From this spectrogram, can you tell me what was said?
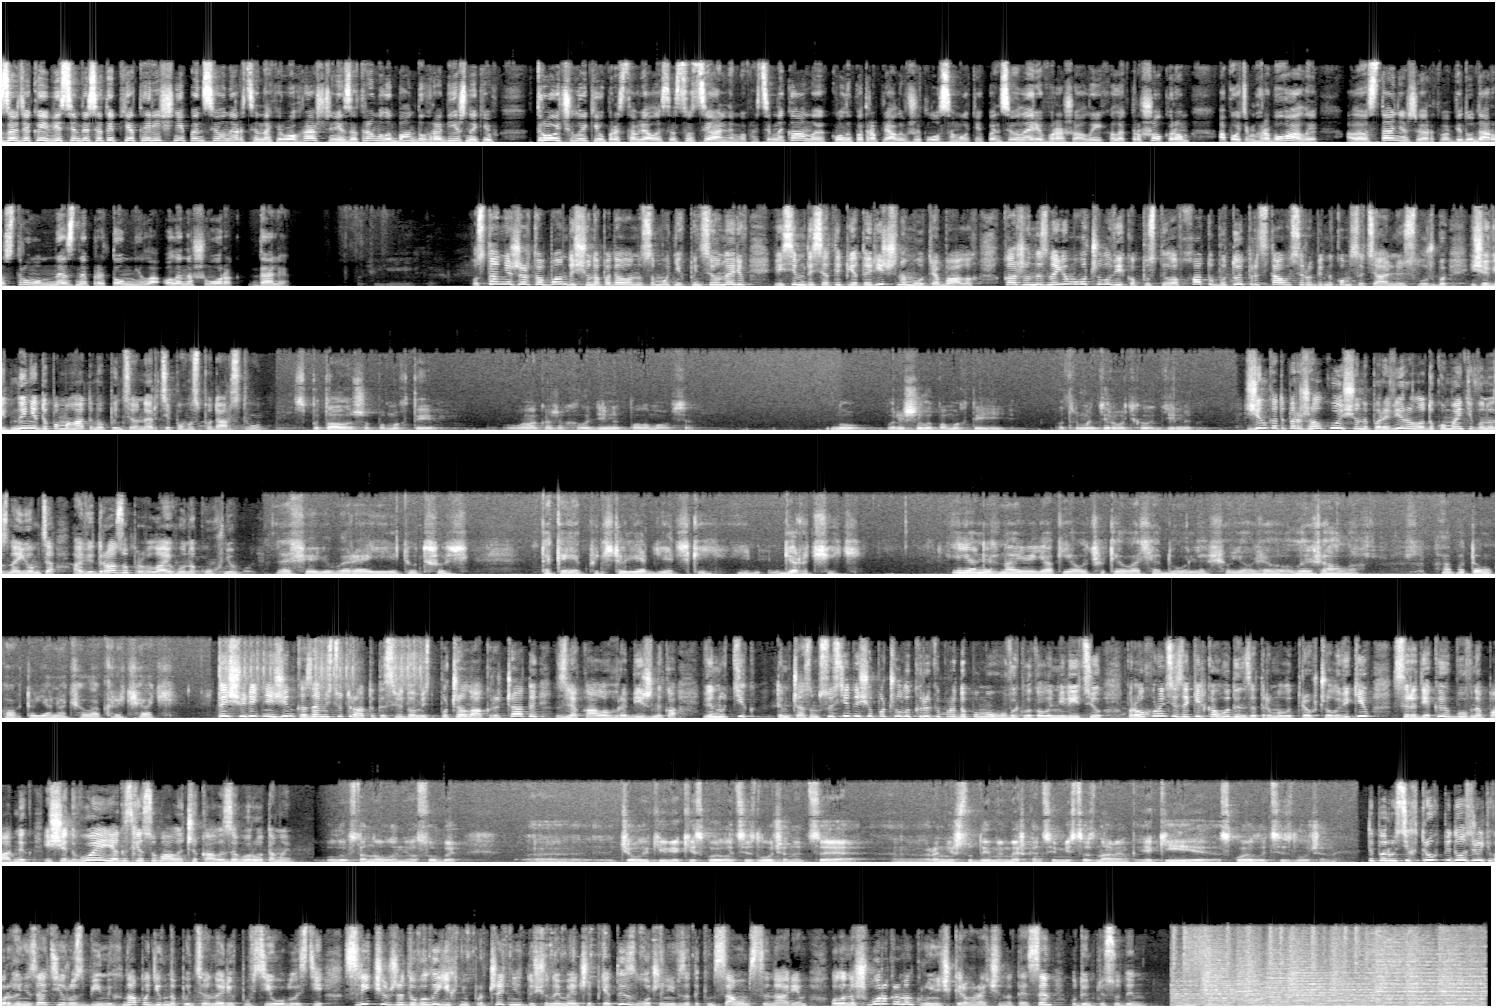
Завдяки 85-річній пенсіонерці на Кіровоградщині затримали банду грабіжників. Троє чоловіків представлялися соціальними працівниками. Коли потрапляли в житло самотніх пенсіонерів, вражали їх електрошокером, а потім грабували. Але остання жертва від удару струмом не знепритомніла. Олена Шворак. Далі. Остання жертва банди, що нападала на самотніх пенсіонерів, 85-річна Мотря Балах. Каже, незнайомого чоловіка пустила в хату, бо той представився робітником соціальної служби і що віднині допомагатиме пенсіонерці по господарству. Спитали, щоб допомогти. Вона каже, холодильник поламався. Ну, вирішили допомогти їй відремонтувати холодильник. Жінка тепер жалкує, що не перевірила документів у незнайомця, а відразу провела його на кухню. За шию бере її тут щось таке, як пістолет дитячий, і дерчить. І я не знаю, як я очутилася долі, що я вже лежала. А потім як-то я почала кричати. Те, що літня жінка замість утратити свідомість почала кричати, злякало грабіжника. Він утік. Тим часом сусіди, що почули крики про допомогу, викликали міліцію. Правоохоронці за кілька годин затримали трьох чоловіків, серед яких був нападник. І ще двоє, як з'ясували, чекали за воротами. Були встановлені особи чоловіків, які скоїли ці злочини. Це е, раніше судимі мешканці міста Знам'янка, які скоїли ці злочини. Тепер усіх трьох підозрюють в організації розбійних нападів на пенсіонерів по всій області. Слідчі вже довели їхню причетність до щонайменше п'яти злочинів за таким самим сценарієм. Олена Шворак, Роман Круніч, Кіровоградщина, ТСН 1+,1.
